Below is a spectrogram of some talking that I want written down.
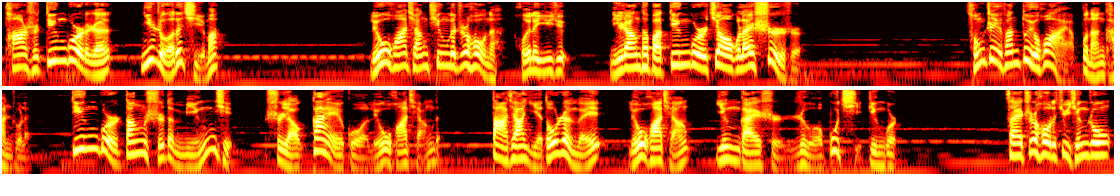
他是丁贵的人，你惹得起吗？”刘华强听了之后呢，回了一句：“你让他把丁贵叫过来试试。”从这番对话呀，不难看出来，丁贵当时的名气是要盖过刘华强的，大家也都认为刘华强应该是惹不起丁贵。在之后的剧情中。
